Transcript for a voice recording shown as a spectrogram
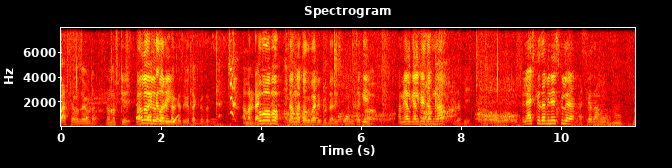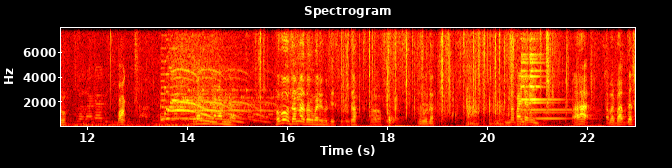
পাঁচটা বাজে উঠা জানোস কে? ভালো হইল তোরই। যাবি, কালকে থেকে দাগ দা যাবি আমার ডাক ও বাবা যাম না তোকে বাড়ির স্কুল হ্যাঁ। আমি কালকে কালকে যাব না। যাবি। তাহলে আজকে যাবি না স্কুলে? আজকে যামু নু নু। যাবি না। হব যাম না তোকে বাড়ির উপর স্কুলে যা। হ্যাঁ। হব যা। না পাইলাম আহা আবার বাপ দাস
